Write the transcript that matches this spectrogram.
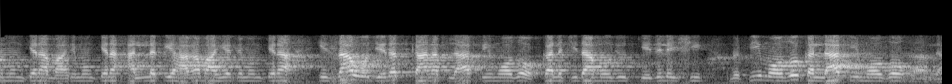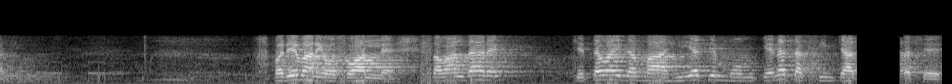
ممکنه ماهی ممکنه التي هغه ماهیت ممکنه اذا وجدت كانت لا في موضوع کله چې دا موجود کېدل شي نو په موضوع کله په موضوع په دې باندې یو سوال لې سوال دار چې توای د ماهیت ممکنه تقسیم چا شعر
